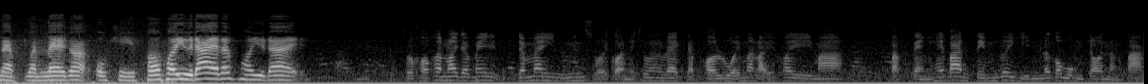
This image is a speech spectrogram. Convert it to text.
แบบวันแรกก็ โอเค พอพออยู่ได้นะพออยู่ได้ ส่วนของข้างน้อยจะไม่จะไม่เน้นสวยก่อนในช่วงแรก แต่พอรวยเมื่อไหร่ค่อยมา ปรับแต่งให้บ้านเต็มด้วยหินแล้วก็วงจรต่าง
